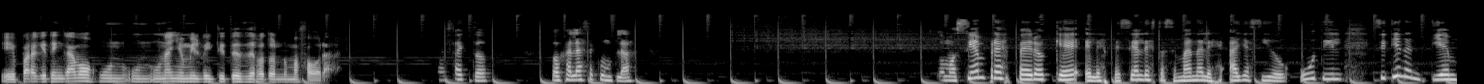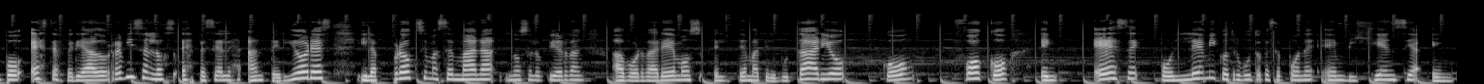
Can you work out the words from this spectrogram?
eh, para que tengamos un, un, un año 2023 de retorno más favorable. Perfecto. Ojalá se cumpla. Como siempre, espero que el especial de esta semana les haya sido útil. Si tienen tiempo este feriado, revisen los especiales anteriores y la próxima semana, no se lo pierdan, abordaremos el tema tributario con foco en ese polémico tributo que se pone en vigencia en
